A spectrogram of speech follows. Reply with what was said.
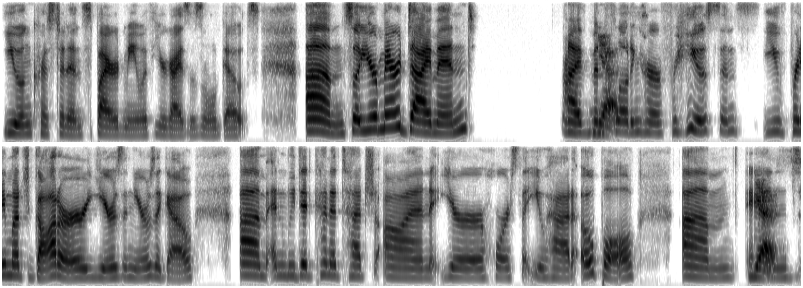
you and Kristen inspired me with your guys' little goats. Um, so your mare Diamond, I've been Yes. floating her for you since you've pretty much got her years and years ago. Um, and we did kind of touch on your horse that you had, Opal. Um, and Yes.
